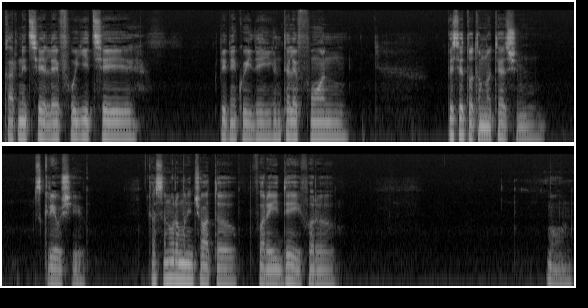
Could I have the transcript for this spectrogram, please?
carnețele, foițe pline cu idei în telefon. Peste tot îmi notez și îmi scriu și ca să nu rămân niciodată fără idei, fără... Bun.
